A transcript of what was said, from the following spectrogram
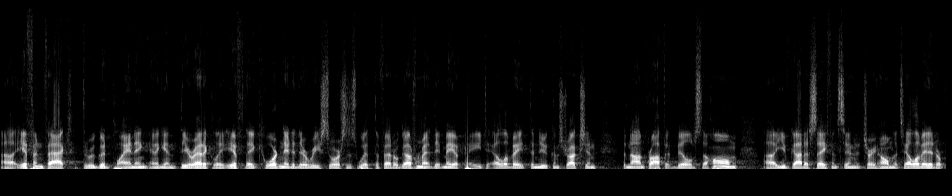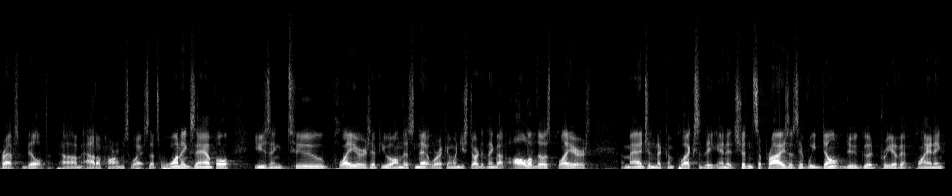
Uh, if, in fact, through good planning, and again, theoretically, if they coordinated their resources with the federal government, they may have paid to elevate the new construction. The nonprofit builds the home. Uh, you've got a safe and sanitary home that's elevated or perhaps built um, out of harm's way. So that's one example using two players, if you will, on this network. And when you start to think about all of those players, imagine the complexity. And it shouldn't surprise us if we don't do good pre event planning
